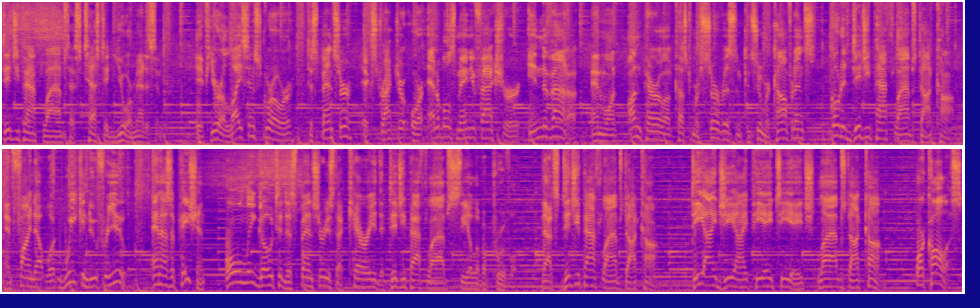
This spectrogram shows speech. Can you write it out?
DigiPath Labs has tested your medicine. If you're a licensed grower, dispenser, extractor, or edibles manufacturer in Nevada and want unparalleled customer service and consumer confidence, go to digipathlabs.com and find out what we can do for you. And as a patient, only go to dispensaries that carry the DigiPath Labs seal of approval. That's digipathlabs.com. D I G I P A T H labs.com or call us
